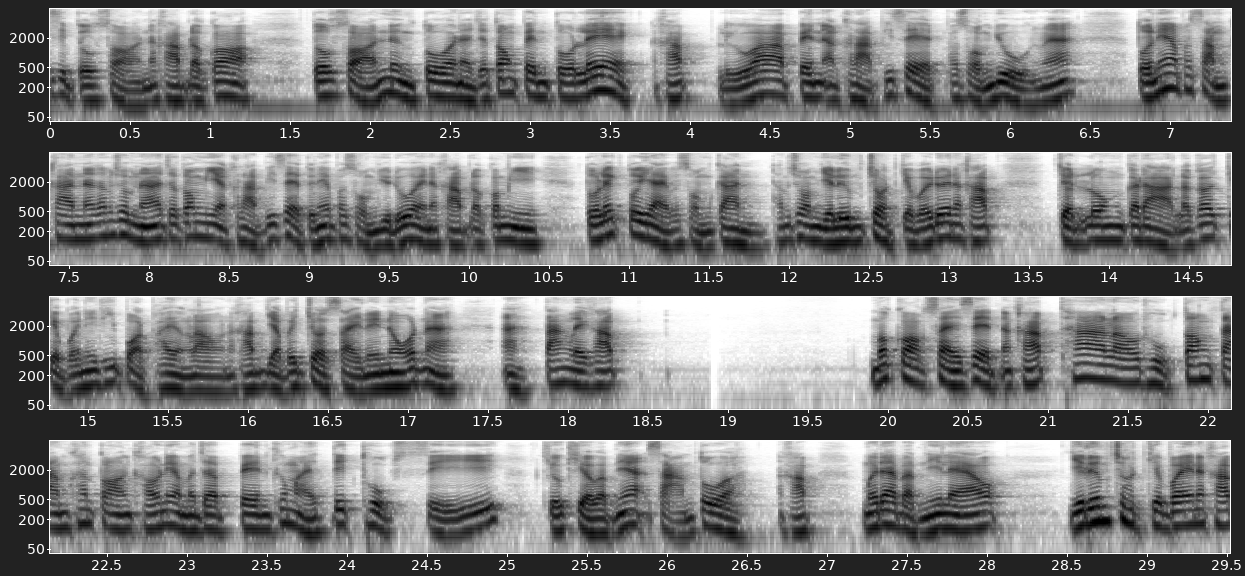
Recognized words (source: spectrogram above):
20 ตัวอักษรนะครับ แล้วก็ตัวอักษร 1 ตัวเนี่ยจะต้องเป็นตัวเลขนะครับหรือว่าเป็นอักขระพิเศษผสมอยู่เห็นไหมตัวเนี้ยสำคัญนะท่านผู้ชมนะจะต้องมีอักขระพิเศษตัวเนี้ยผสมอยู่ด้วยนะครับแล้วก็มีตัวเล็กตัวใหญ่ผสมกันท่านผู้ชมอย่าลืมจดเก็บไว้ด้วยนะครับจดลงกระดาษแล้วก็เก็บไว้ในที่ปลอดภัยของเรานะครับอย่าไปจดใส่ในโน้ตนะอะตั้งเลยครับ เมื่อกรอกใส่เสร็จนะครับ ถ้าเราถูกต้องตามขั้นตอนเขาเนี่ยมันจะเป็นเครื่องหมายติ๊กถูกสีเขียวๆแบบนี้ยสามตัวนะครับเมื่อได้แบบนี้แล้ว อย่าลืมจดเก็บไว้นะครับ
